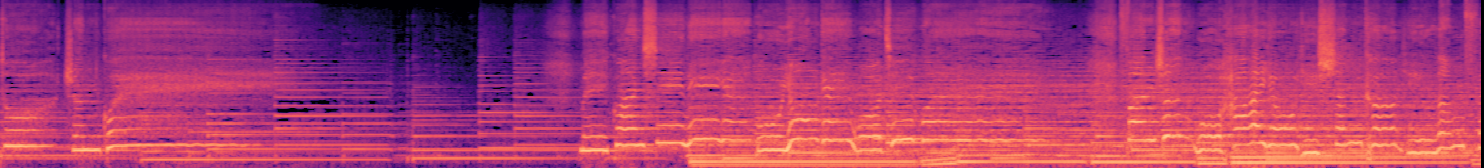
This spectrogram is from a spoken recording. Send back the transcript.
多珍贵。没关系，你也不用给我机会，反正我还有一生可以浪费。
